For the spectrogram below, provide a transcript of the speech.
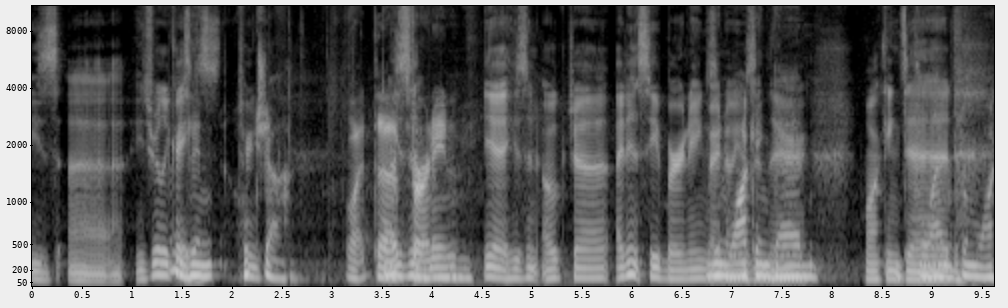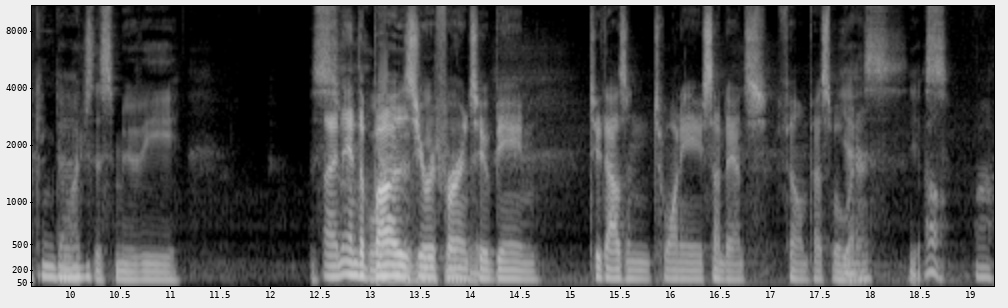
he's uh he's really great. He's in Okja. What the He's in- burning? Yeah, he's in Okja. I didn't see Burning. He's but I in know he was Walking there. Dead. Walking Glenn Dead. from Walking I Dead. watched this movie. This And, and the buzz you're referring to being 2020 Sundance Film Festival winner. Yes, yes. Oh, wow.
